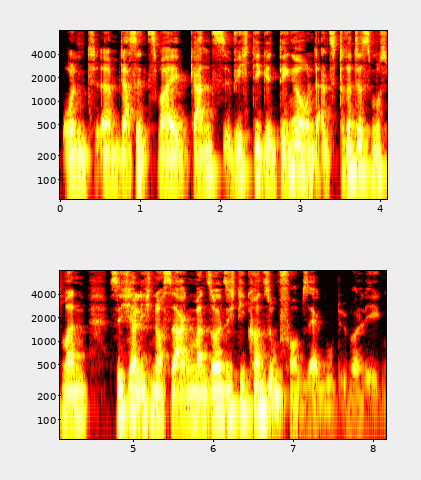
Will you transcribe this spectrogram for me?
Und ähm, das sind zwei ganz wichtige Dinge. Und als drittes muss man sicherlich noch sagen, man soll sich die Konsumform sehr gut überlegen.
